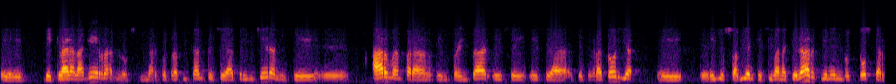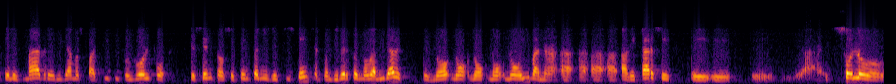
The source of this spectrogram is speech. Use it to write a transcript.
eh, declara la guerra, los narcotraficantes se atrincheran y se eh, arman para enfrentar ese, esa declaratoria. Ellos sabían que se iban a quedar, tienen los dos carteles madre, digamos, Pacífico y Golfo, 60 o 70 años de existencia con diversas modalidades, pues no, no, no, no, no iban a, dejarse eh, eh, eh, solo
